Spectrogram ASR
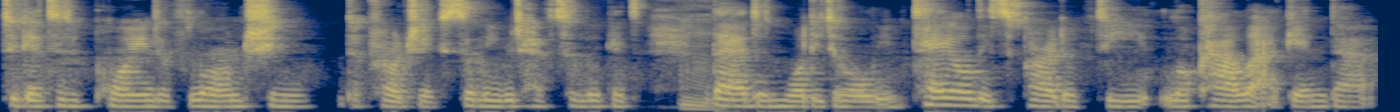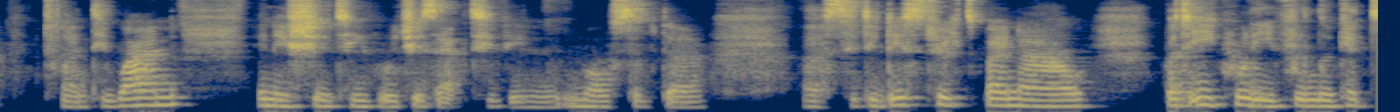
to get to the point of launching the project. So we would have to look at mm. that and what it all entailed. It's part of the Lokale Agenda 21 initiative, which is active in most of the uh, city districts by now. But equally, if we look at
